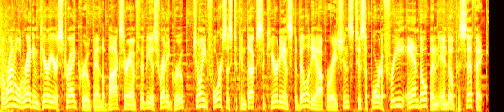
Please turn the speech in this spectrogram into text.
The Ronald Reagan Carrier Strike Group and the Boxer Amphibious Ready Group joined forces to conduct security and stability operations to support a free and open Indo Pacific.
